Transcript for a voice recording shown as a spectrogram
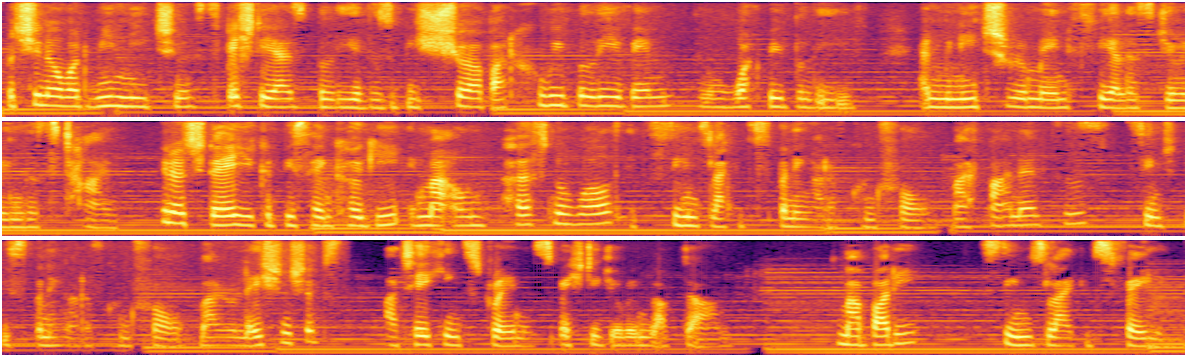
But you know what? We need to, especially as believers, be sure about who we believe in and what we believe. And we need to remain fearless during this time. You know, today you could be saying, Kogi, in my own personal world, it seems like it's spinning out of control. My finances seem to be spinning out of control. My relationships are taking strain, especially during lockdown. My body seems like it's failing.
